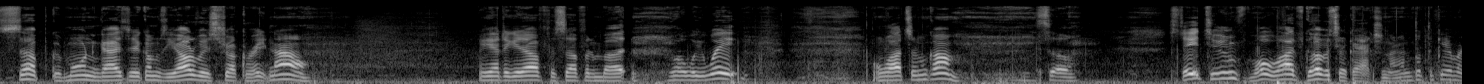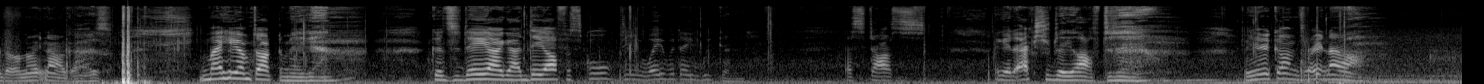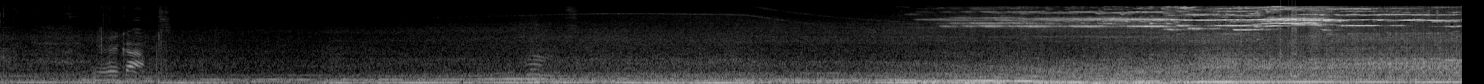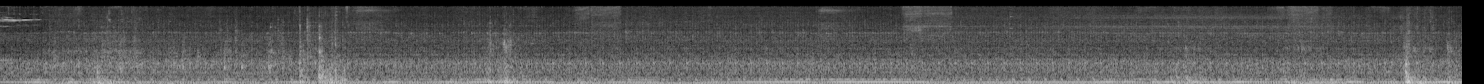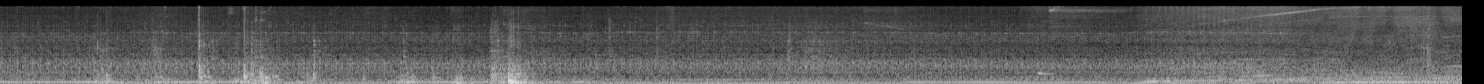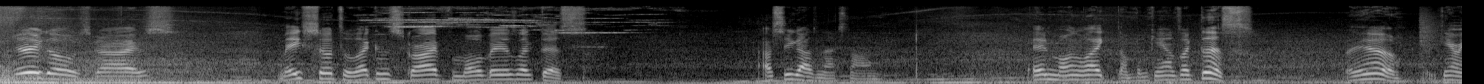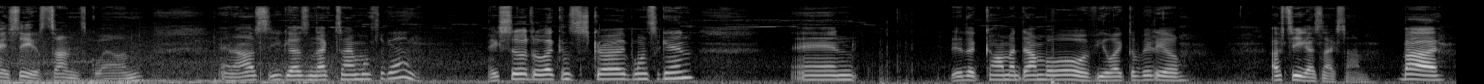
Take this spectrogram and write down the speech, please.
Sup, good morning guys. Here comes the Autobase truck right now. We had to get off for something, but while we wait, we'll watch them come. So, stay tuned for more live garbage truck action. I'm gonna put the camera down right now, guys. You might hear him talk to me again. Because today I got a day off of school due to Labor Day weekend. That starts, I get an extra day off today. But here it comes right now. Comes. There goes, guys. Make sure to like and subscribe for more videos like this. I'll see you guys next time. And more like dumping cans like this. Right here. You can't really see, the sun's glowing. And I'll see you guys next time once again. Make sure to like and subscribe once again. And leave a comment down below if you like the video. I'll see you guys next time. Bye.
